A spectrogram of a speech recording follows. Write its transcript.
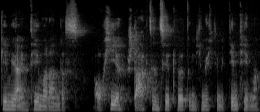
gehen wir ein Thema ran, das auch hier stark zensiert wird und ich möchte mit dem Thema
